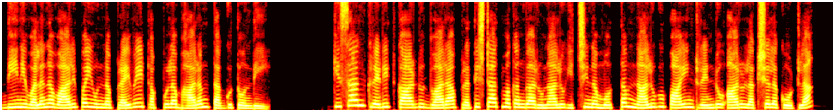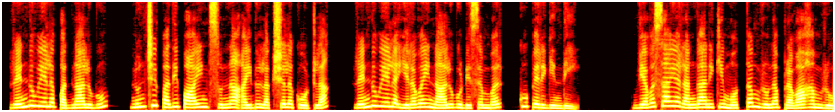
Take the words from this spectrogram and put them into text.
దీని వలన వారిపై ఉన్న ప్రైవేట్ అప్పుల భారం తగ్గుతోంది. కిసాన్ క్రెడిట్ కార్డు ద్వారా ప్రతిష్టాత్మకంగా రుణాలు ఇచ్చిన మొత్తం నాలుగు పాయింట్ రెండు ఆరు లక్షల కోట్ల రెండు వేల పద్నాలుగు నుంచి పది పాయింట్ సున్నా ఐదు లక్షల కోట్ల రెండు వేల ఇరవై నాలుగు డిసెంబర్ కు పెరిగింది. వ్యవసాయ రంగానికి మొత్తం రుణ ప్రవాహం రూ.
